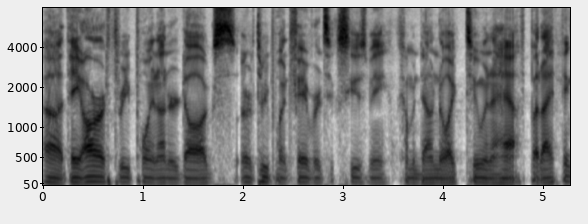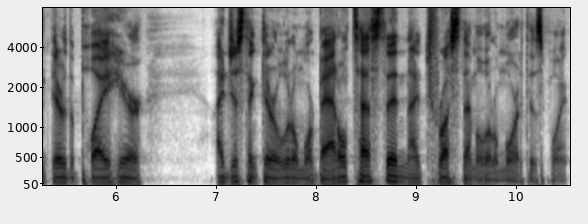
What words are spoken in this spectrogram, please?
uh, they are three point underdogs or three point favorites, excuse me, coming down to like two and a half. But I think they're the play here. I just think they're a little more battle tested, and I trust them a little more at this point.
